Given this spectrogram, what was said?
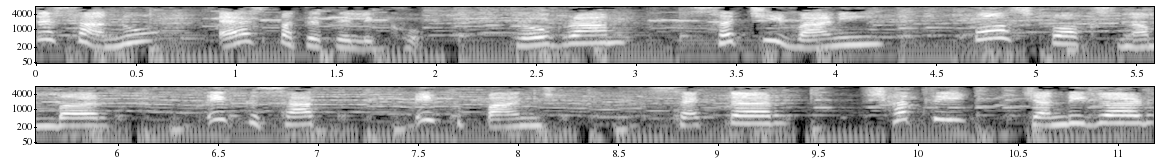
ਤੇ ਸਾਨੂੰ ਇਸ ਪਤੇ ਤੇ ਲਿਖੋ। Program Sachi Bani, post box number 1715 sector 36 Chandigarh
